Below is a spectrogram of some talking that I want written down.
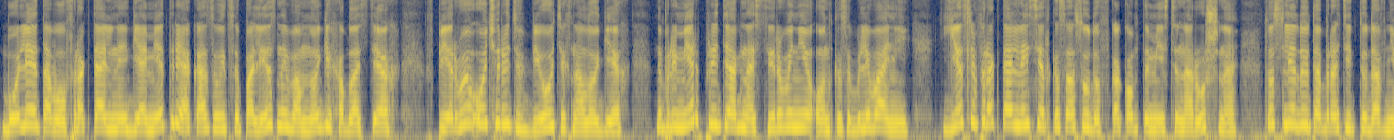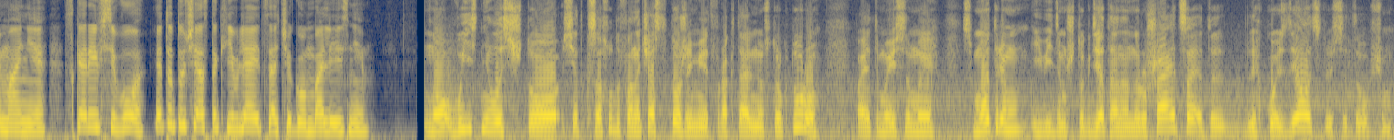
Более того, фрактальная геометрия оказывается полезной во многих областях. В первую очередь в биотехнологиях. Например, при диагностировании онкозаболеваний. Если фрактальная сетка сосудов в каком-то месте нарушена, то следует обратить туда внимание. Скорее всего, этот участок является очагом болезни. Но выяснилось, что сетка сосудов, она часто тоже имеет фрактальную структуру, поэтому если мы смотрим и видим, что где-то она нарушается, это легко сделать, то есть это, в общем,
